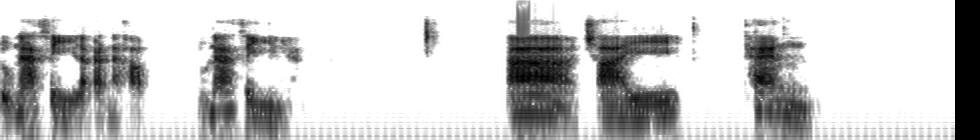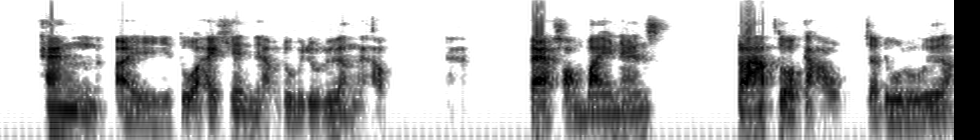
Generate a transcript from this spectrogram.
ลูน่าซีแล้วกันนะครับ ลูน่าซีเนี่ยถ้าใช้แท่ง แท่งไอตัวไฮเคนเนี่ยดูไม่ดูเรื่องนะครับ แต่ของ Binance กราฟตัวเก่าจะดูรู้เรื่อง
